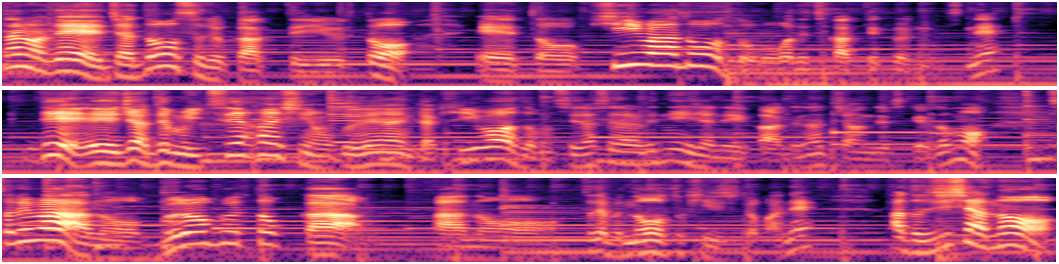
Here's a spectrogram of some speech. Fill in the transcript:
なので、じゃあどうするかっていうと、えっ、ー、と、キーワードをここで使ってくるんですね。で、えー、じゃあでも一斉配信送れないんだ、キーワードも知らせられねえじゃねえかってなっちゃうんですけれども、それは、あの、ブログとか、あの、例えばノート記事とかね、あと自社の、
